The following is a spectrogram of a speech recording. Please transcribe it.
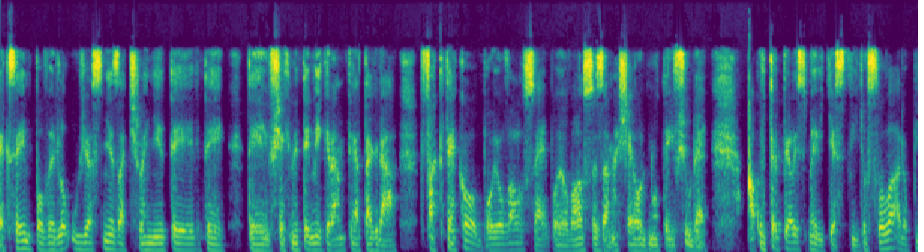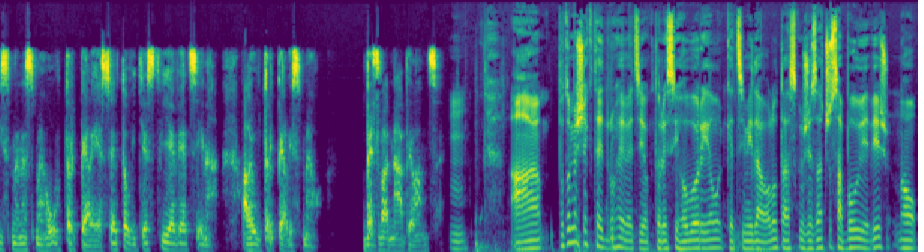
jak se jim povedlo úžasně začlenit ty, ty, ty všechny ty migranty a tak dále. Fakt jako bojovalo se, bojovalo se za naše hodnoty všude a utrpěli jsme vítězství. Doslova a do písmene jsme ho utrpěli. Jestli to vítězství je věc jiná, ale utrpěli jsme ho bezvadná bilance. Mm. A potom ešte k tej druhej veci, o ktorej si hovoril, keď si mi dával otázku, že za čo sa bojuje, vieš, no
